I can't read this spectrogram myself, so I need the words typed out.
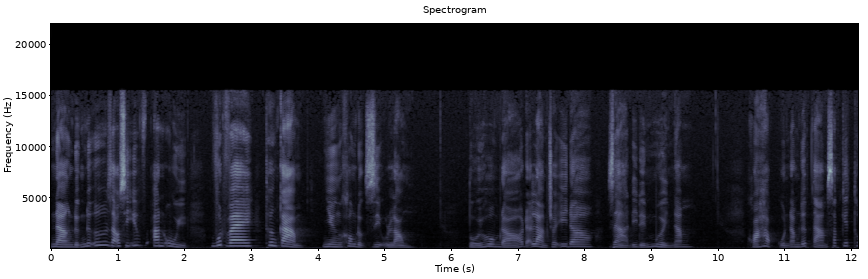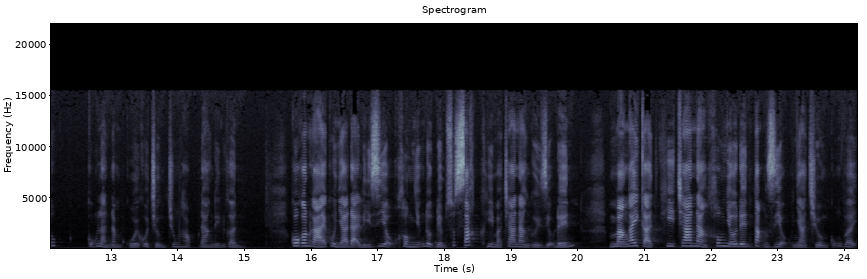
Nàng đứng nữ giáo sĩ an ủi, vuốt ve, thương cảm nhưng không được dịu lòng. Tối hôm đó đã làm cho Ido già đi đến 10 năm. Khóa học của năm lớp 8 sắp kết thúc, cũng là năm cuối của trường trung học đang đến gần. Cô con gái của nhà đại lý rượu không những được điểm xuất sắc khi mà cha nàng gửi rượu đến, mà ngay cả khi cha nàng không nhớ đến tặng rượu, nhà trường cũng vậy.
